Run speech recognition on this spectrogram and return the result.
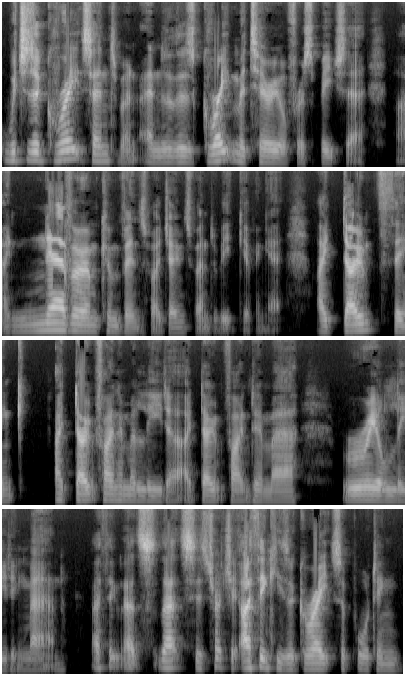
Which is a great sentiment, and there's great material for a speech there. I never am convinced by James Van Der Beek giving it. I don't think I don't find him a leader. I don't find him a real leading man. I think that's that's his tragedy. I think he's a great supporting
